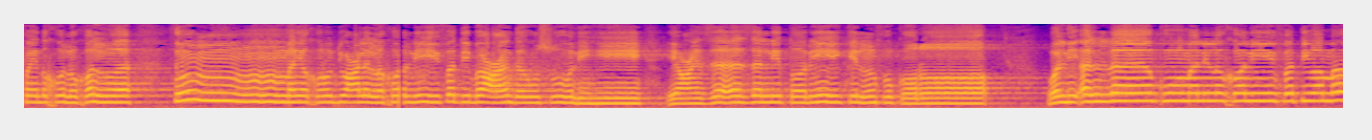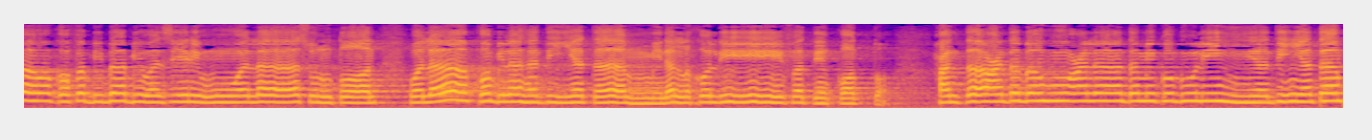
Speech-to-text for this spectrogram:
فيدخل خلوة. ثم يخرج على الخليفة بعد وصوله إعزازا لطريق الفقراء ولئلا يقوم للخليفة وما وقف بباب وزير ولا سلطان ولا قبل هدية من الخليفة قط حتى عتبه على دم قبوله هدية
